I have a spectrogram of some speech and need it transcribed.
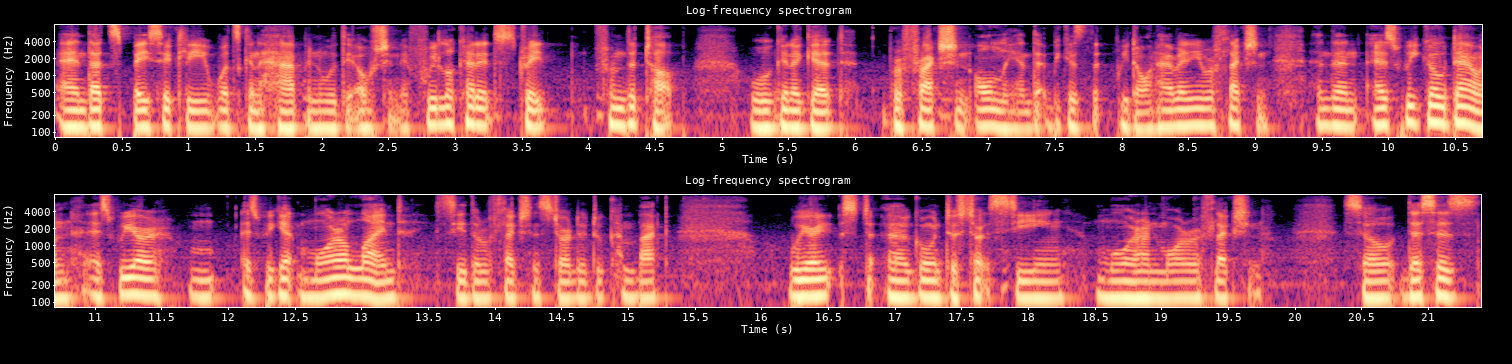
And that's basically what's going to happen with the ocean. If we look at it straight from the top we're going to get refraction only and that because we don't have any reflection. And then as we go down as we are as we get more aligned see the reflection started to come back we are uh, going to start seeing more and more reflection so this is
